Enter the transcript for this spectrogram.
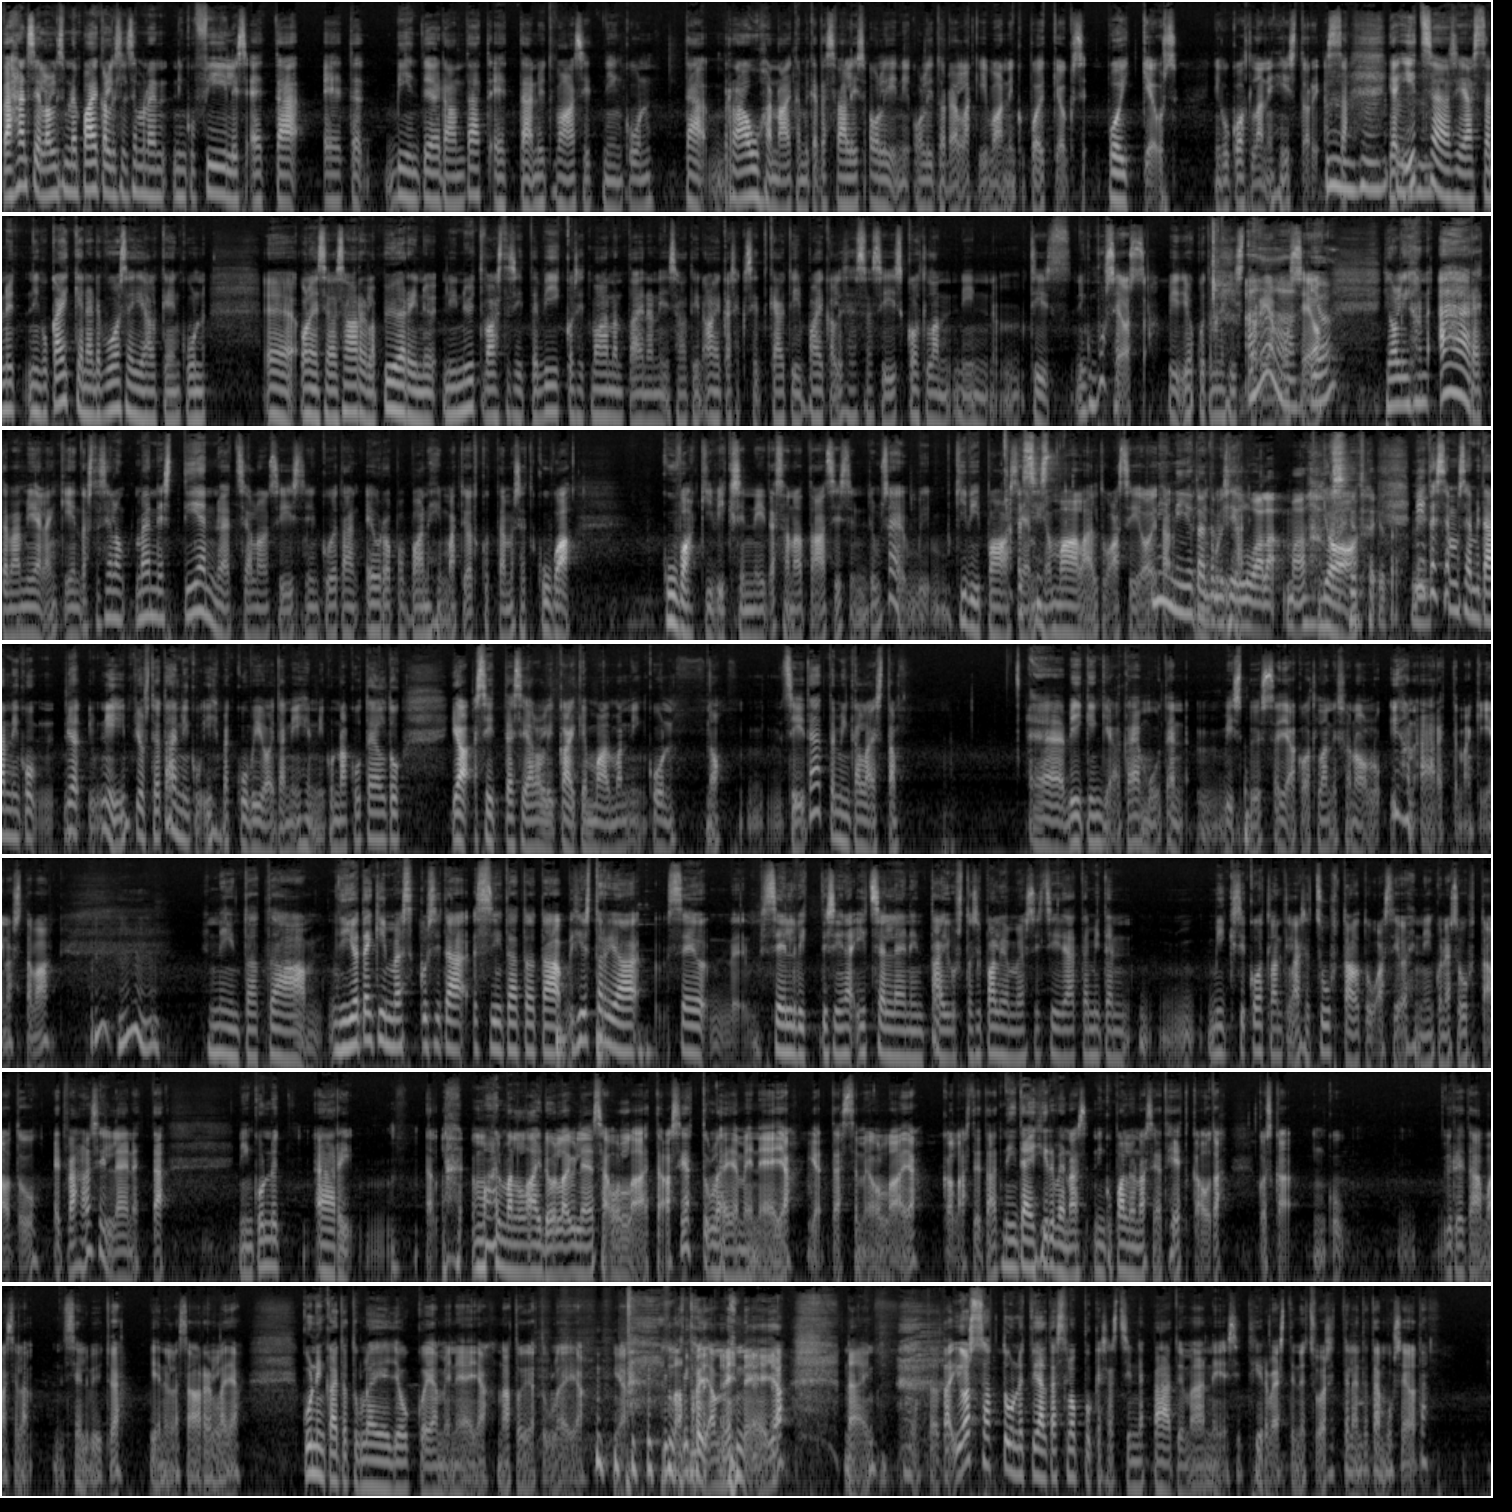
vähän siellä oli semmoinen paikallisella semmoinen niin fiilis, että, että being there done that, että nyt vaan sitten niin kuin, tämä rauhan aika, mikä tässä välissä oli, niin oli todellakin vaan niin kuin poikkeus, poikkeus niin kuin Gotlannin historiassa. Mm-hmm, ja mm-hmm. itse asiassa nyt niin kuin kaikkien näiden vuosien jälkeen, kun ö, olen siellä saarella pyörinyt, niin nyt vasta sitten viikko sitten maanantaina niin saatiin aikaiseksi, että käytiin paikallisessa siis Skotlannin siis niin kuin museossa, joku tämmöinen historiamuseo. Aa, ja oli ihan äärettömän mielenkiintoista. Siellä on, mä en edes tiennyt, että siellä on siis niin kuin jotain Euroopan vanhimmat jotkut tämmöiset kuva, kuvakiviksi niitä sanotaan, siis se kivipaasia, siis, mihin on maalailtu asioita. Niin, niin jotain niin tämmöisiä ihan, luolamaalauksia. Joo, niin. niitä semmoisia, mitä niin kuin, ja, niin, just jotain niin kuin ihmekuvioita niihin niin kuin nakuteltu. Ja sitten siellä oli kaiken maailman, niin kuin, no, siitä, että minkälaista viikinkiaika ja muuten Visbyssä ja Kotlannissa on ollut ihan äärettömän kiinnostavaa. Mm-hmm. Niin, tota, niin jotenkin myös kun sitä, sitä tota, historiaa se selvitti siinä itselleen, niin tajus tosi paljon myös siitä, että miten, miksi kotlantilaiset suhtautuu asioihin niin kuin ne suhtautuu. Et vähän silleen, että niin kuin nyt ääri maailman laidoilla yleensä ollaan, että asiat tulee ja menee ja, ja tässä me ollaan ja kalastetaan. Että niitä ei hirveän as, niin kuin paljon asiat hetkauta, koska niin kuin, yritetään vain siellä selviytyä pienellä saarella ja kuninkaita tulee ja joukkoja menee ja natoja tulee ja, ja natoja menee ja näin. Mutta tota, jos sattuu nyt vielä tässä loppukesästä sinne päätymään, niin sitten hirveästi nyt suosittelen tätä museota.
